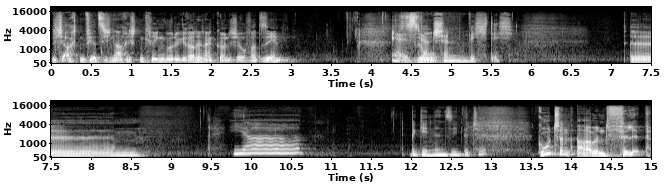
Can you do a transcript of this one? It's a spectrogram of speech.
nicht 48 Nachrichten kriegen würde gerade, dann könnte ich auch was sehen. Er ist so. ganz schön wichtig. Ähm ja. Beginnen Sie bitte. Guten Abend, Philipp.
